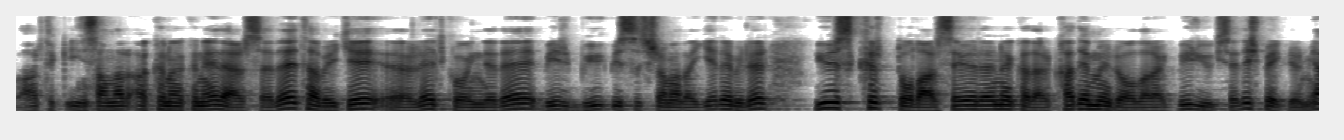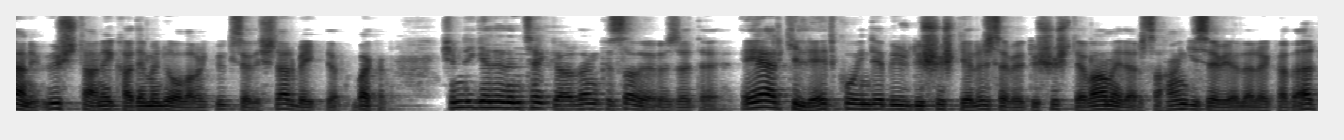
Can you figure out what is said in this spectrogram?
artık insanlar akın akın ederse de tabii ki e, Litecoin'de de bir büyük bir sıçrama da gelebilir. 140 dolar seviyelerine kadar kademeli olarak bir yükseliş bekliyorum. Yani 3 tane kademeli olarak yükselişler bekliyorum. Bakın Şimdi gelelim tekrardan kısa ve özete. Eğer ki Litecoin'de bir düşüş gelirse ve düşüş devam ederse hangi seviyelere kadar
